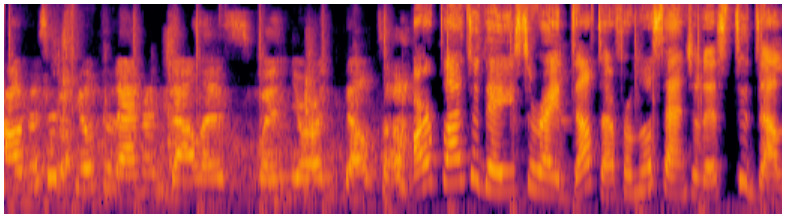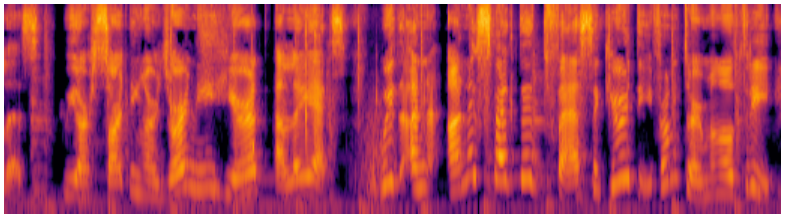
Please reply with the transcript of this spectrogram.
how does it feel to land on Dallas when you're on Delta? Our plan today is to ride Delta from Los Angeles to Dallas. We are starting our journey here at LAX with an unexpected fast security from Terminal 3.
